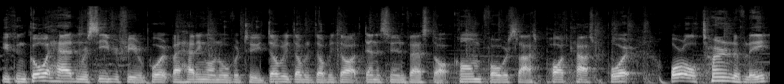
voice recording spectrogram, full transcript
You can go ahead and receive your free report by heading on over to www.dentistwhoinvest.com forward slash podcast report, or alternatively,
